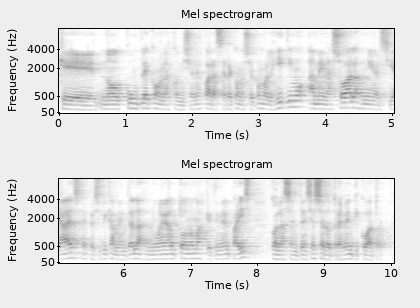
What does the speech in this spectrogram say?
que no cumple con las condiciones para ser reconocido como legítimo, amenazó a las universidades, específicamente a las nueve autónomas que tiene el país, con la sentencia 0324.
